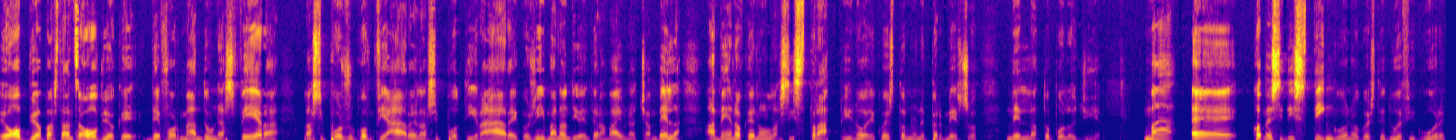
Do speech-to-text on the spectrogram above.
È ovvio, abbastanza ovvio che deformando una sfera la si può sgonfiare, la si può tirare così, ma non diventerà mai una ciambella, a meno che non la si strappi, no? e questo non è permesso nella topologia. Ma eh, come si distinguono queste due figure?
